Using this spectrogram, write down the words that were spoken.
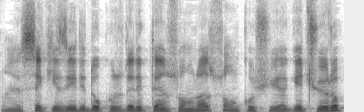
8. koşuda 8-7-9 dedikten sonra son koşuya geçiyorum.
